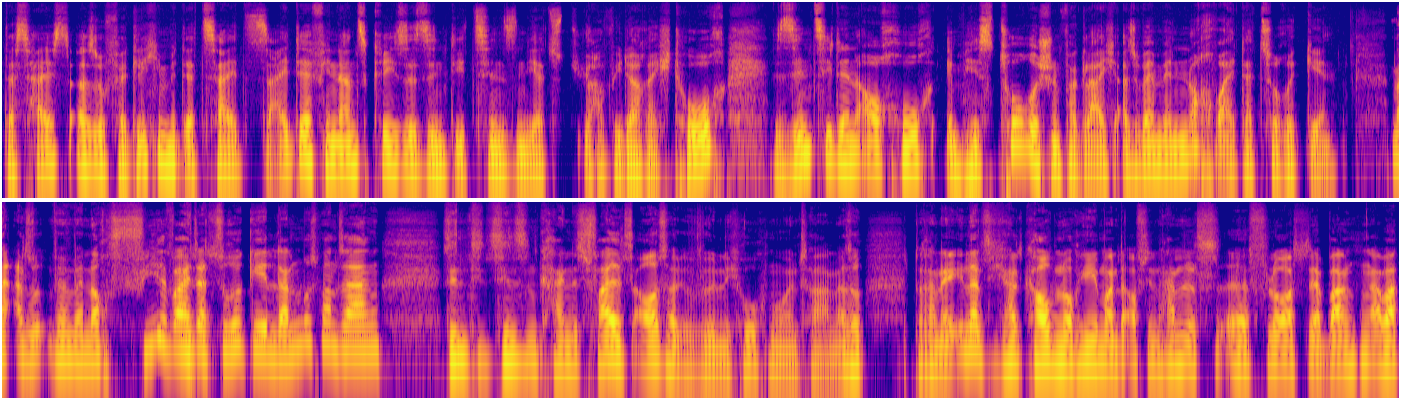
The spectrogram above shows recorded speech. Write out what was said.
das heißt also, verglichen mit der Zeit seit der Finanzkrise sind die Zinsen jetzt ja wieder recht hoch. Sind sie denn auch hoch im historischen Vergleich, also wenn wir noch weiter zurückgehen? Na, also wenn wir noch viel weiter zurückgehen, dann muss man sagen, sind die Zinsen keinesfalls außergewöhnlich hoch momentan. Also daran erinnert sich halt kaum noch jemand auf den Handelsfloors der Banken, aber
